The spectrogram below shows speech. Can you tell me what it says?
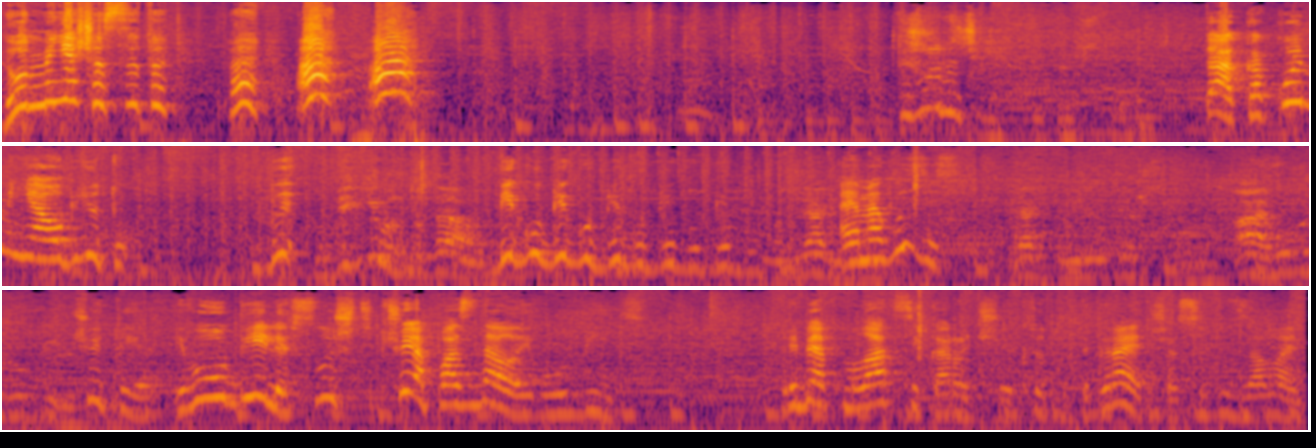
Да он меня сейчас это... А, а, а! Ты что, блядь? Так, какой меня убьют? Ну, Беги вон туда, вот. Бегу, бегу, бегу, бегу, бегу. Ляг, А я могу здесь? ляг, ты не уйдешь. А, его уже убили. Что это я? Его убили, слушайте, почему я опоздала его убить? Ребят, молодцы, короче, кто тут играет, сейчас иду за вами.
